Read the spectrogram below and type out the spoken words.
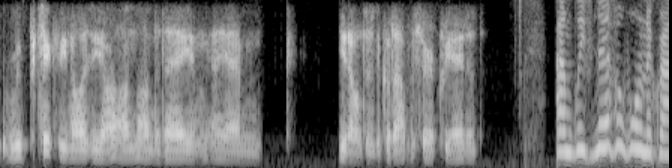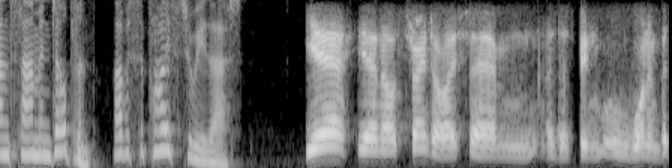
particularly noisy on on the day, and um, you know there's a good atmosphere created. And we've never won a Grand Slam in Dublin. I was surprised to read that. Yeah, yeah, no, it's strange. All right, um, there's been one in the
